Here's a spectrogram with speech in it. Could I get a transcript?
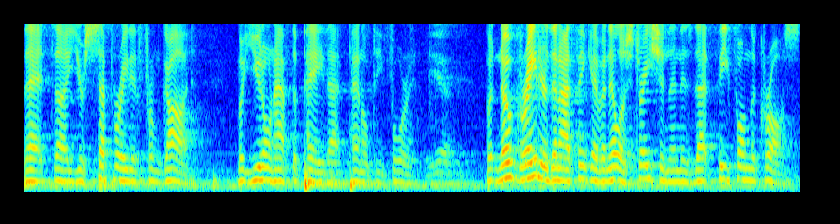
that uh, you're separated from God, but you don't have to pay that penalty for it. But no greater than I think of an illustration than is that thief on the cross.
